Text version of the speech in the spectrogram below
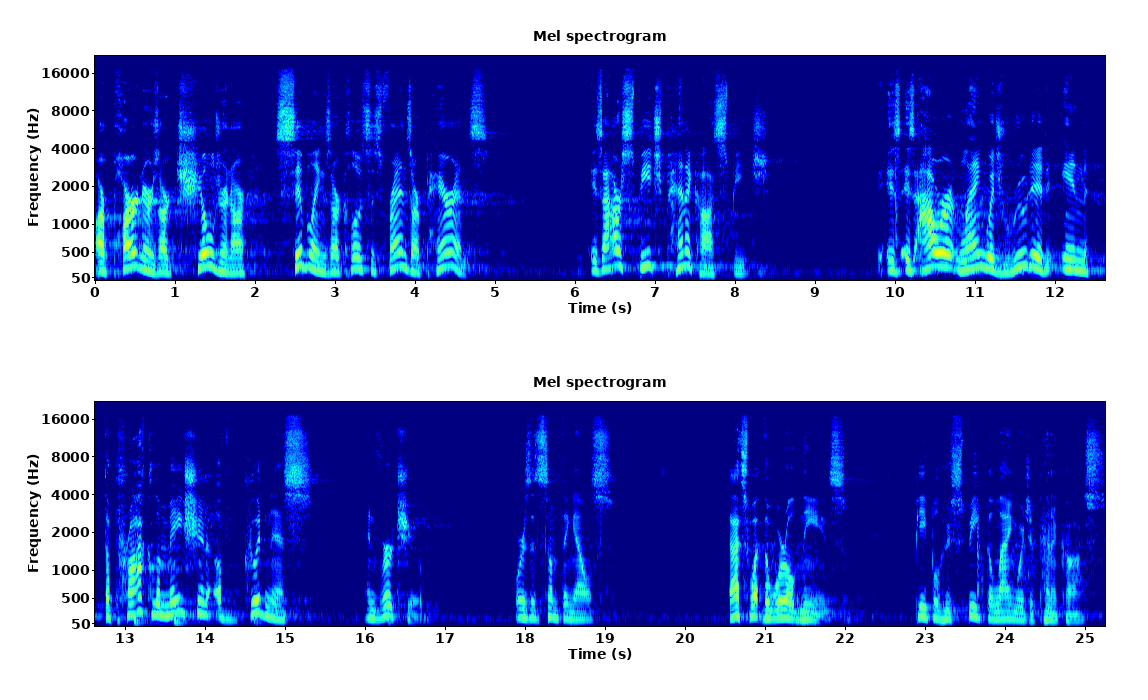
our partners, our children, our siblings, our closest friends, our parents. Is our speech Pentecost speech? Is, is our language rooted in the proclamation of goodness and virtue? Or is it something else? That's what the world needs people who speak the language of Pentecost.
